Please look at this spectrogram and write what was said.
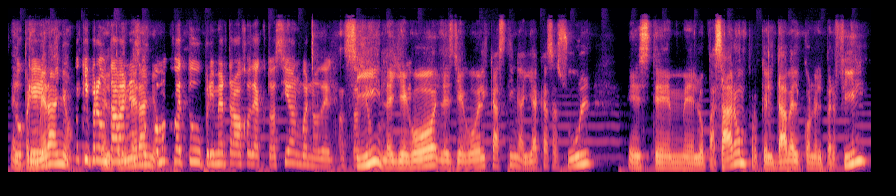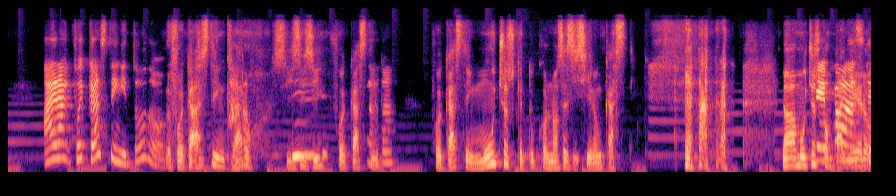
El primer año. Aquí preguntaban eso, ¿cómo fue tu primer trabajo de actuación? Bueno, de actuación. Sí, le llegó, les llegó el casting allá a Casa Azul, este, me lo pasaron porque él daba el con el perfil. Ah, era, fue casting y todo. Fue casting, claro. Sí, sí, sí, fue casting. Fue casting. Muchos que tú conoces hicieron casting. No, muchos compañeros.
